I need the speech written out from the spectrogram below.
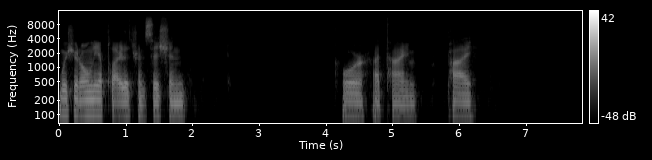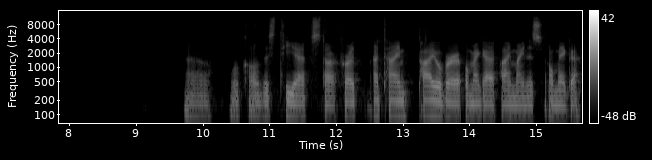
we should only apply the transition for a time pi. Uh, we'll call this TF star for a, a time pi over omega fi minus omega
